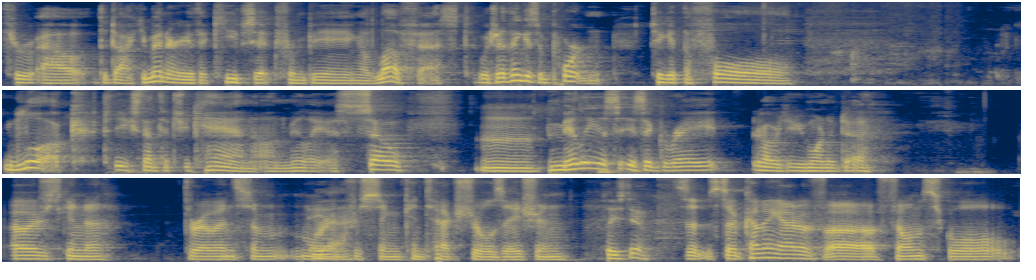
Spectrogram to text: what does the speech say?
throughout the documentary that keeps it from being a love fest, which I think is important to get the full look to the extent that you can on Milius. So Mm, Milius is a great. Oh, you wanted to. I was just gonna throw in some more Yeah. interesting contextualization. Please do. So, so coming out of uh, film school,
